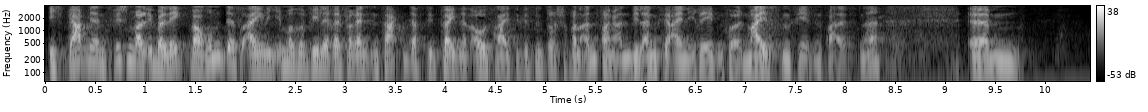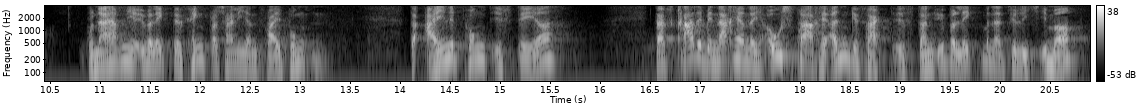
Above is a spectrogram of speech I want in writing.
Ich habe mir inzwischen mal überlegt, warum das eigentlich immer so viele Referenten sagen, dass die Zeit nicht ausreicht. Sie wissen es doch schon von Anfang an, wie lange sie eigentlich reden sollen. Meistens jedenfalls. Ne? Ähm, und da haben wir überlegt, das hängt wahrscheinlich an zwei Punkten. Der eine Punkt ist der, dass gerade wenn nachher eine Aussprache angesagt ist, dann überlegt man natürlich immer,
